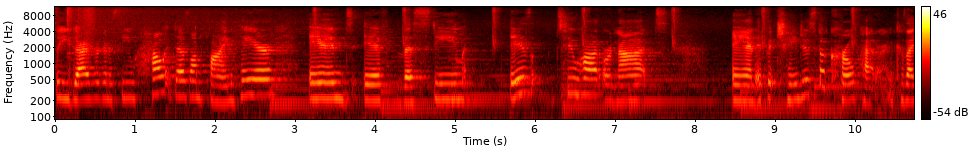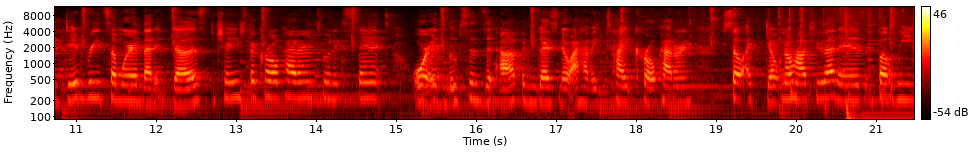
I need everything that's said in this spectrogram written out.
So you guys are gonna see how it does on fine hair and if the steam is too hot or not and if it changes the curl pattern because I did read somewhere that it does change the curl pattern to an extent or it loosens it up and you guys know I have a tight curl pattern so I don't know how true that is but we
